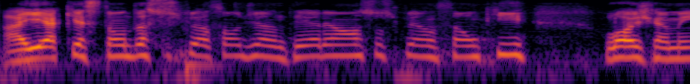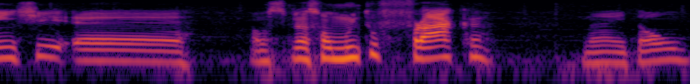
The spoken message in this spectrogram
Aí a questão da suspensão dianteira é uma suspensão que, logicamente, é uma suspensão muito fraca né? Então,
